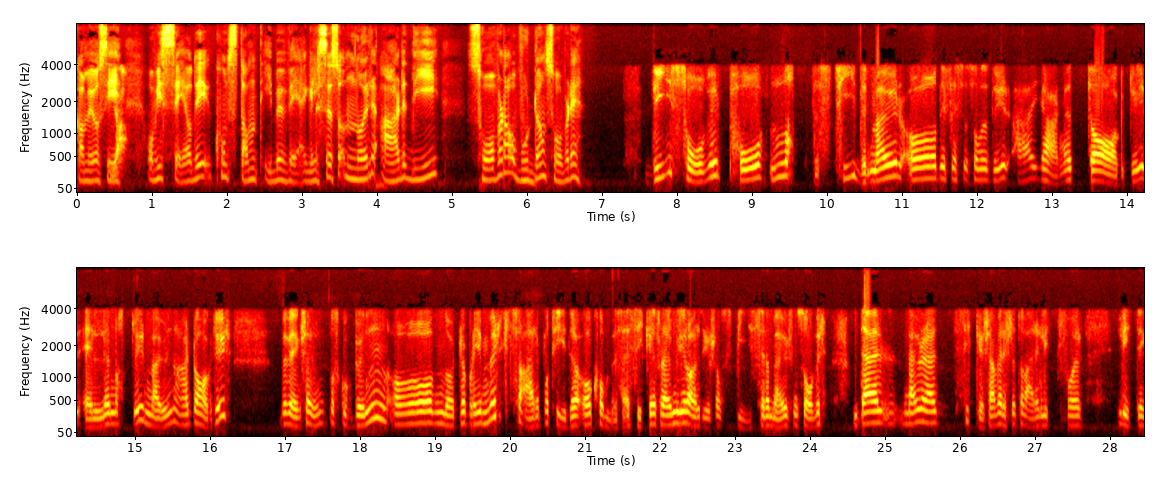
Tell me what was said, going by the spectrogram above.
kan vi jo si. Ja. Og vi ser jo de konstant i bevegelse, så når er det de sover da, og hvordan sover de? De sover på nattestid. Maur og de fleste sånne dyr er gjerne dagdyr eller nattdyr. Maurene er dagdyr. Beveger seg rundt på skogbunnen, og når det blir mørkt, så er det på tide å komme seg i sikkerhet. For det er mye rare dyr som spiser en maur som sover. Det er, maur er, sikrer seg vel rett og slett å være litt for lite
